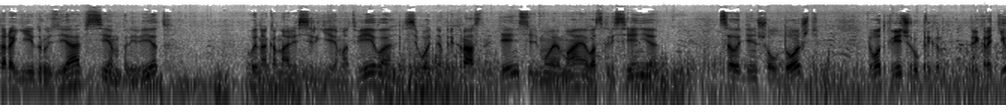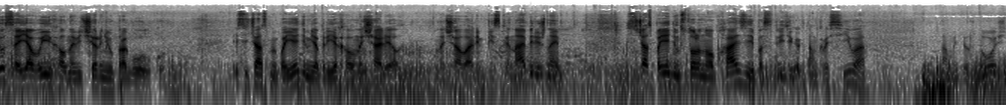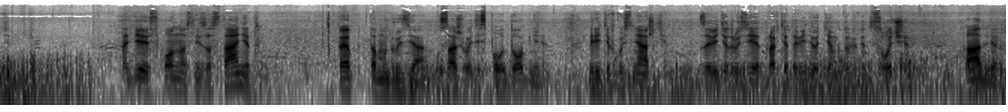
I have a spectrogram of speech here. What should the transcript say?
Дорогие друзья, всем привет! Вы на канале Сергея Матвеева. Сегодня прекрасный день, 7 мая, воскресенье. Целый день шел дождь. И вот к вечеру прекратился, я выехал на вечернюю прогулку. И сейчас мы поедем. Я приехал в начале, в начало Олимпийской набережной. Сейчас поедем в сторону Абхазии. Посмотрите, как там красиво. Там идет дождь. Надеюсь, он нас не застанет. Поэтому, друзья, усаживайтесь поудобнее. Берите вкусняшки. Зовите друзей. Отправьте это видео тем, кто любит Сочи, Адлер.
